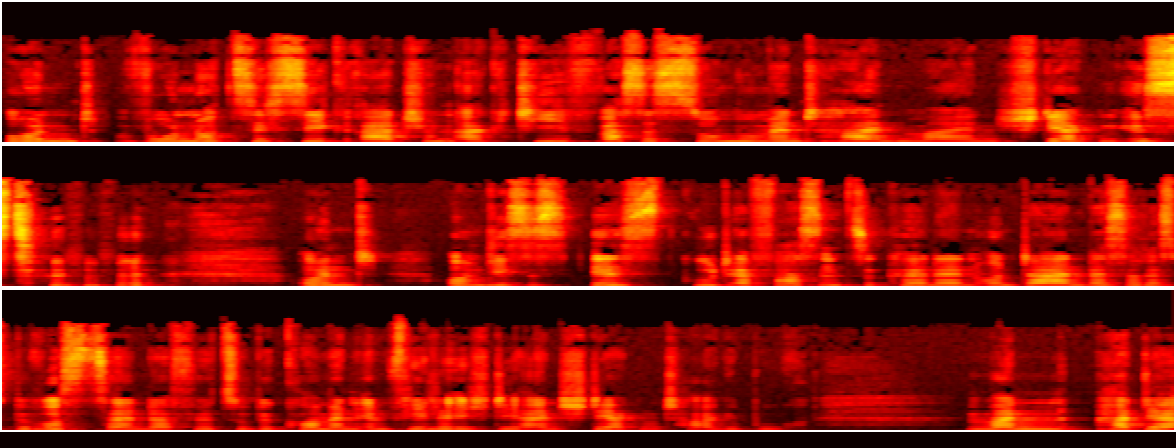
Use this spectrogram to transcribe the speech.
und wo nutze ich sie gerade schon aktiv, was ist so momentan mein Stärken ist. und um dieses Ist gut erfassen zu können und da ein besseres Bewusstsein dafür zu bekommen, empfehle ich dir ein Stärkentagebuch man hat ja,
